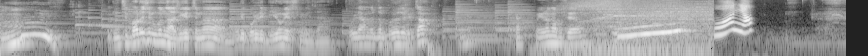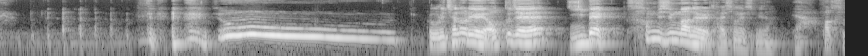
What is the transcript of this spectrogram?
음. 눈치 빠르신 분은 아시겠지만 우리 몰리 미용했습니다. 몰리 한번 좀 보여드릴까? 응? 자, 일어나 보세요. 뭐하냐? 우리 채널이 엊그제 230만을 달성했습니다. 야, 박수.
